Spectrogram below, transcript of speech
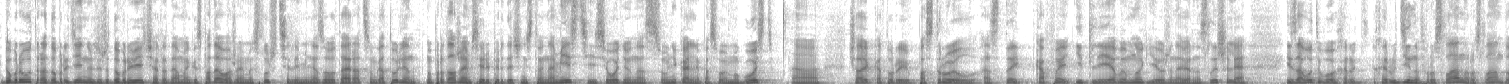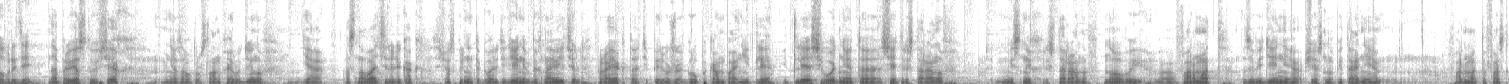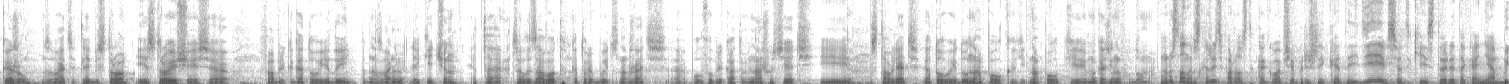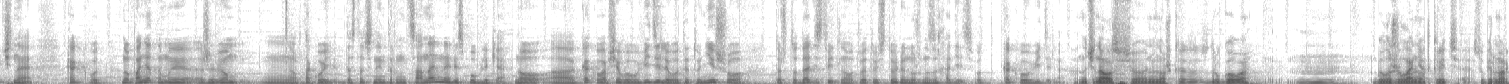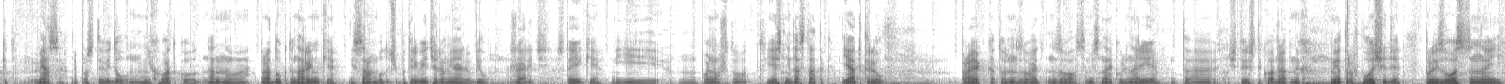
Доброе утро, добрый день, ну или же добрый вечер, дамы и господа, уважаемые слушатели. Меня зовут Айрат Сумгатулин. Мы продолжаем серию передач «Не стой на месте», и сегодня у нас уникальный по-своему гость. А, человек, который построил а, стейк-кафе «Итле», вы многие уже, наверное, слышали. И зовут его Хайрудинов Руслан. Руслан, добрый день. Да, приветствую всех. Меня зовут Руслан Хайрудинов. Я основатель, или как сейчас принято говорить, идейный вдохновитель проекта, теперь уже группы компании «Итле». «Итле» сегодня это сеть ресторанов, мясных ресторанов, новый э, формат заведения общественного питания формата fast casual, называется «Итле Бистро», и строящаяся фабрика готовой еды под названием Italy Kitchen. Это целый завод, который будет снабжать э, полуфабрикатами нашу сеть и поставлять готовую еду на, полки, на полки магазинов у дома. Ну, Руслан, расскажите, пожалуйста, как вы вообще пришли к этой идее? Все-таки история такая необычная. Как вот, ну, понятно, мы живем в такой достаточно интернациональной республике, но а, как вообще вы увидели вот эту нишу то, что да, действительно, вот в эту историю нужно заходить. Вот как вы увидели? Начиналось все немножко с другого. Было желание открыть э, супермаркет мяса. Я просто видел нехватку данного продукта на рынке. И сам, будучи потребителем, я любил жарить стейки. И понял, что вот есть недостаток. Я открыл проект, который называет, назывался «Мясная кулинария». Это 400 квадратных метров площади, производственный,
